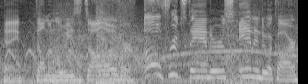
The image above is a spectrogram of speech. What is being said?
Okay, Thelma and Louise, it's all over. Oh, fruit standers and into a car.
